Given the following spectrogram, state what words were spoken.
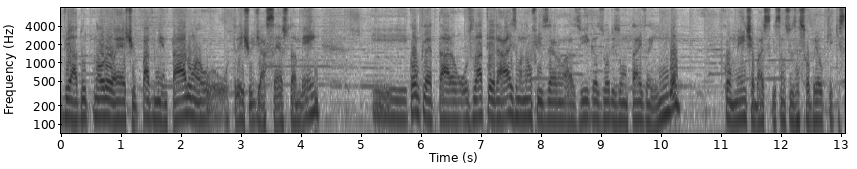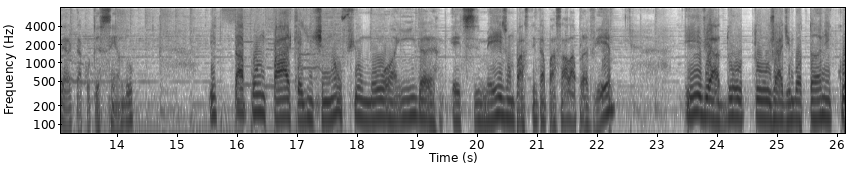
viaduto noroeste pavimentaram o trecho de acesso também e concretaram os laterais, mas não fizeram as vigas horizontais ainda. Comente abaixo da descrição se você souber o que, que será que está acontecendo. Itapuã Parque a gente não filmou ainda esse mês, vamos tentar passar lá para ver. E viaduto Jardim Botânico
